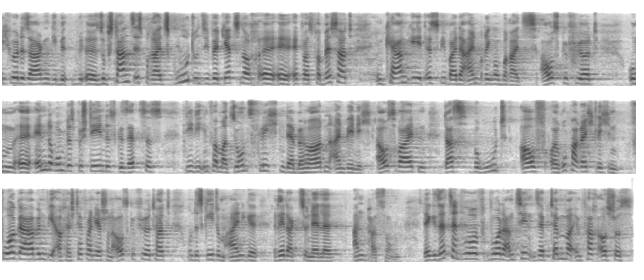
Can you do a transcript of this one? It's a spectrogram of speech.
Ich würde sagen, die Substanz ist bereits gut, und sie wird jetzt noch etwas verbessert. Im Kern geht es, wie bei der Einbringung bereits ausgeführt, um äh, Änderung des bestehenden Gesetzes, die die Informationspflichten der Behörden ein wenig ausweiten. Das beruht auf europarechtlichen Vorgaben, wie auch Herr Stephan ja schon ausgeführt hat, und es geht um einige redaktionelle Anpassungen. Der Gesetzentwurf wurde am 10. September im Fachausschuss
